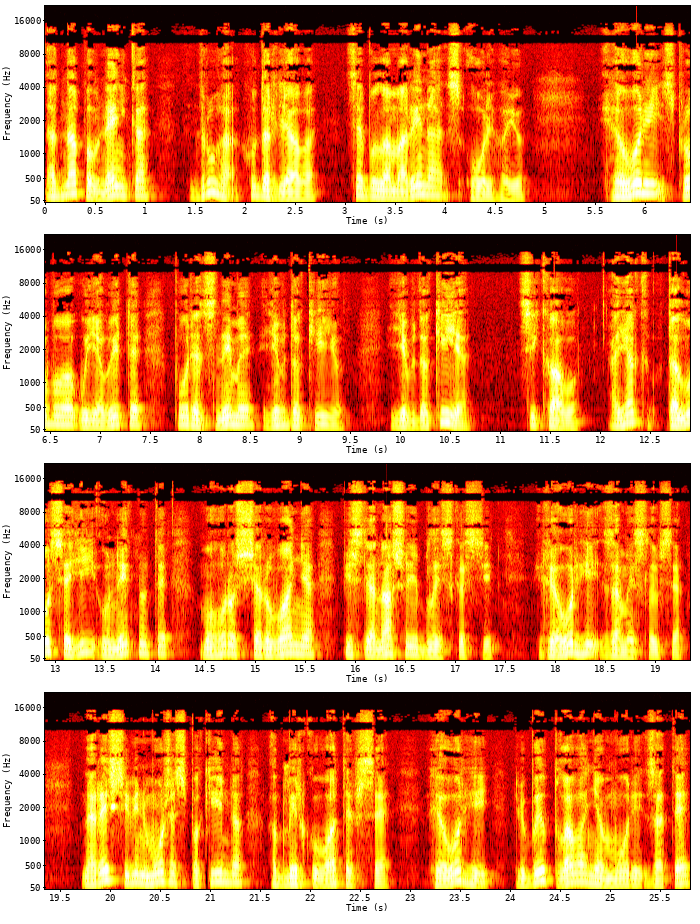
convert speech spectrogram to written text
Одна повненька, друга худорлява. Це була Марина з Ольгою. Георгій спробував уявити поряд з ними Євдокію. Євдокія цікаво, а як вдалося їй уникнути мого розчарування після нашої близькості? Георгій замислився. Нарешті він може спокійно обміркувати все. Георгій любив плавання в морі за те,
